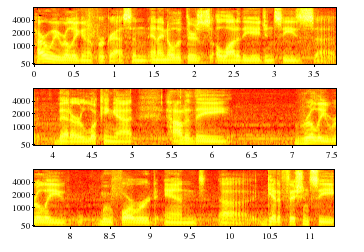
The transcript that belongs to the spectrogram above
how are we really going to progress? And and I know that there's a lot of the agencies uh, that are looking at how do they really, really move forward and uh, get efficiency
